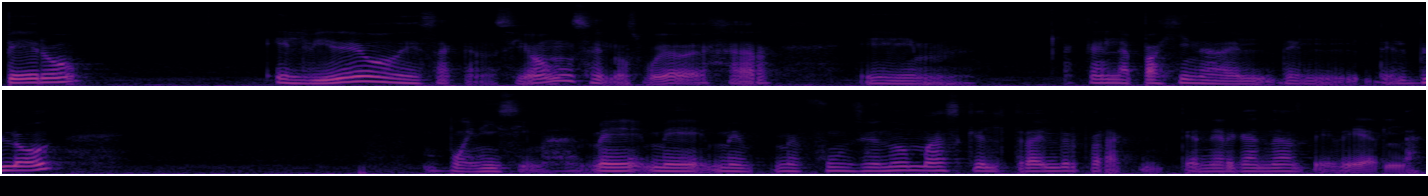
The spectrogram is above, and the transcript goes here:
pero el video de esa canción se los voy a dejar em, acá en la página del, del, blog. Buenísima, me, me, me, funcionó más que el trailer para tener ganas de verla.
